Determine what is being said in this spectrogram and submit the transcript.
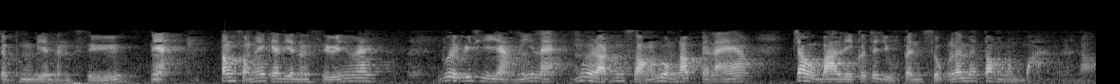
จะพึงเรียนหนังสือ เนี่ย ต้องส่งให้แกเรียนหนังสือใช่ไหมด้วยวิธีอย่างนี้แหละ เมื่อเราทั้งสองล่วงลับไปแล้ว เจ้าบาลีก็จะอยู่เป็นสุขและไม่ต้องลำบากนะครับ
